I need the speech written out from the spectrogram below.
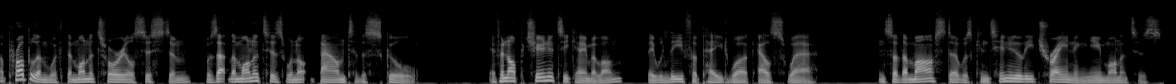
A problem with the monitorial system was that the monitors were not bound to the school. If an opportunity came along, they would leave for paid work elsewhere, and so the master was continually training new monitors.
